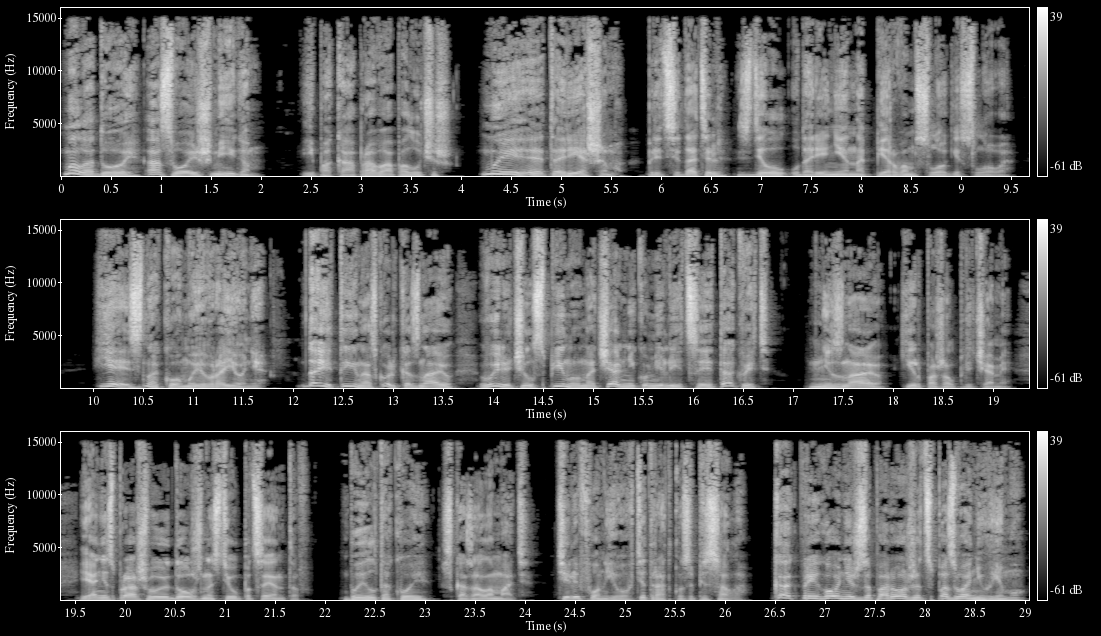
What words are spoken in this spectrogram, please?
«Молодой, освоишь мигом. И пока права получишь». «Мы это решим», Председатель сделал ударение на первом слоге слова. «Есть знакомые в районе. Да и ты, насколько знаю, вылечил спину начальнику милиции, так ведь?» «Не знаю», — Кир пожал плечами. «Я не спрашиваю должности у пациентов». «Был такой», — сказала мать. Телефон его в тетрадку записала. «Как пригонишь Запорожец, позвоню ему.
